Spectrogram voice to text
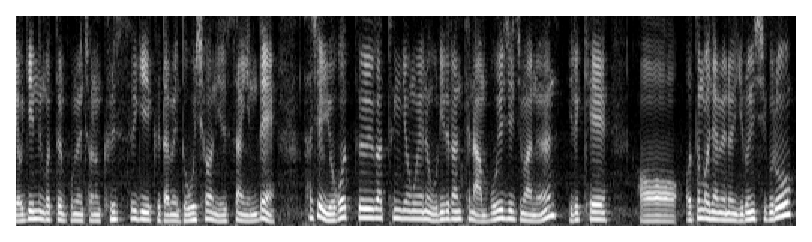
여기 있는 것들 보면 저는 글쓰기 그 다음에 노션 일상인데 사실 요것들 같은 경우에는 우리들한테는 안 보여지지만은 이렇게 어, 어떤 거냐면은 이런 식으로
